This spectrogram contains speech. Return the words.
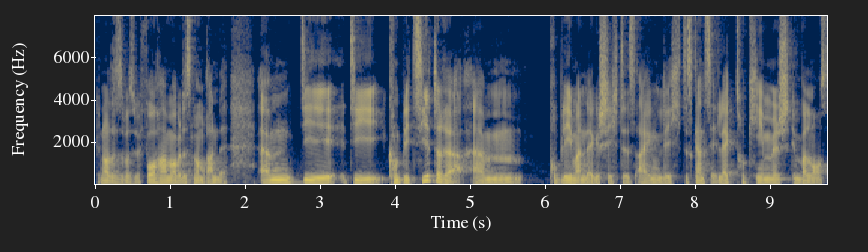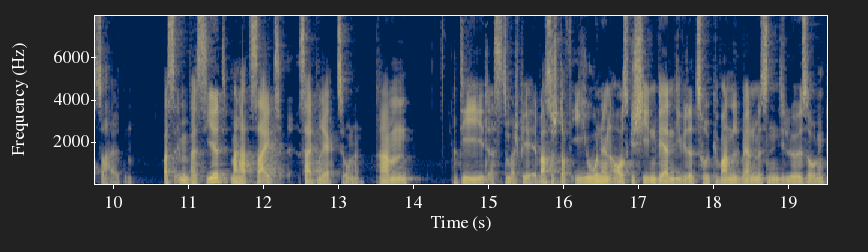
genau das ist, was wir vorhaben, aber das nur am Rande. Ähm, die, die kompliziertere ähm, Problem an der Geschichte ist eigentlich, das Ganze elektrochemisch im Balance zu halten. Was eben passiert, man hat Seit Seitenreaktionen. Ähm, die, dass zum Beispiel Wasserstoffionen ausgeschieden werden, die wieder zurückgewandelt werden müssen in die Lösung,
